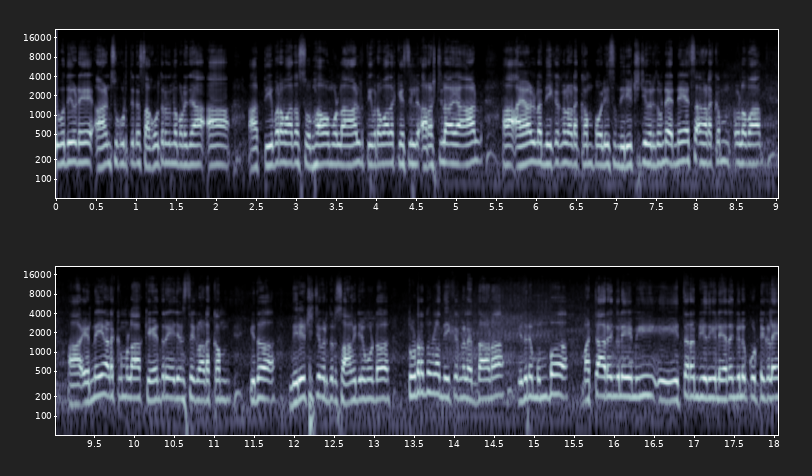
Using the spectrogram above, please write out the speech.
യുവതിയുടെ ആൺ സുഹൃത്തിന്റെ സഹോദരൻ എന്ന് പറഞ്ഞ ആ തീവ്രവാദ സ്വഭാവമുള്ള ആൾ തീവ്രവാദ കേസിൽ അറസ്റ്റിലായ ആൾ അയാളുടെ നീക്കങ്ങളടക്കം പോലീസ് നിരീക്ഷിച്ചു വരുന്നുണ്ട്. എൻ ഐ എസ് അടക്കം ഉള്ളവ എൻ ഐ അടക്കമുള്ള കേന്ദ്ര ഏജൻസികളടക്കം ഇത് നിരീക്ഷിച്ചു വരുന്നൊരു സാഹചര്യമുണ്ട്. തുടർന്നുള്ള നീക്കങ്ങൾ എന്താണ്? ഇതിനു മുമ്പ് മറ്റാരെങ്കിലും ഈ ഇത്തരം രീതിയിൽ ഏതെങ്കിലും കുട്ടികളെ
